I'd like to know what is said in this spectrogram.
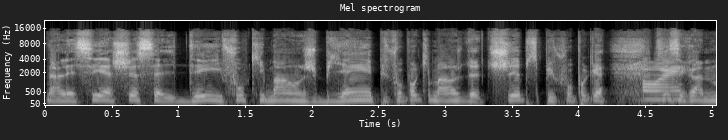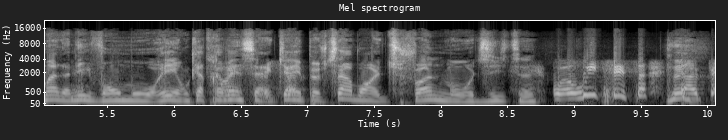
dans les CHSLD, il faut qu'ils mangent bien, puis il faut pas qu'ils mangent de chips, puis il faut pas que, Ouais. c'est comme un moment donné, ils vont mourir, ils ont 85 Ouais, c'est ans, ils peuvent-tu avoir du fun, maudit? Oui, oui, c'est ça. C'est un peu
